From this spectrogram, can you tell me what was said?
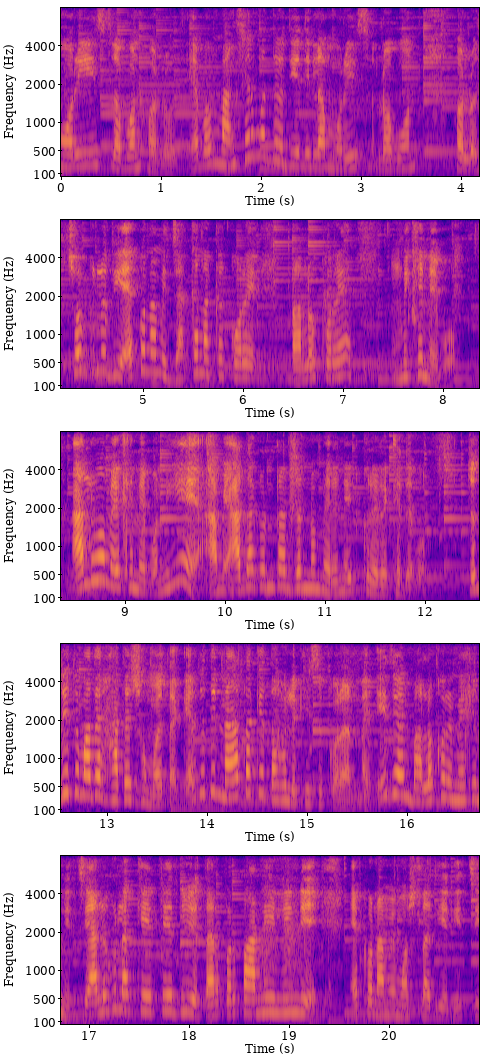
মরিচ, লবণ, হলুদ এবং মাংসের মধ্যেও দিয়ে দিলাম মরিচ, লবণ, হলুদ। সবগুলো দিয়ে এখন আমি জাকা নাকা করে, ভালো করে মেখে নেব। আলুও মেখে নেব, নিয়ে আমি আধা ঘণ্টার জন্য ম্যারিনেট করে রেখে দেব। যদি তোমাদের হাতে সময় থাকে, আর যদি না থাকে তাহলে কিছু করার নাই। এই যে আমি ভালো করে মেখে নিচ্ছি, আলুগুলা কেটে ধুয়ে তারপর পানি নিংড়ে এখন আমি মশলা দিয়ে দিচ্ছি।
